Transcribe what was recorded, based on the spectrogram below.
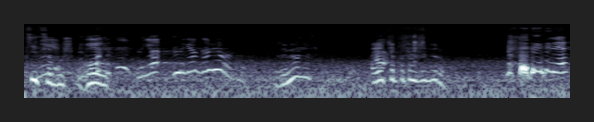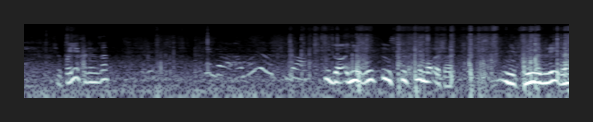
Птица будешь, голубь. Ну я, ну я замерзну. Замерзнешь? А я тебя потом заберу. Что, поехали назад? Сюда, а можно вот? Туда. Не, ну ты уж снимал это. Нет, не наглей, да?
